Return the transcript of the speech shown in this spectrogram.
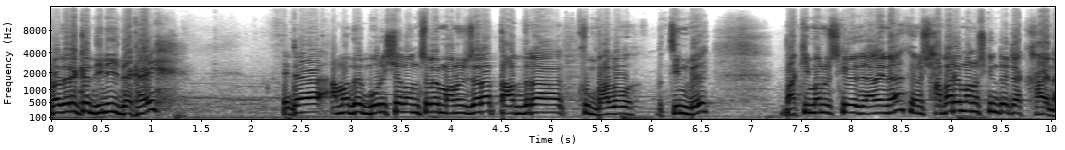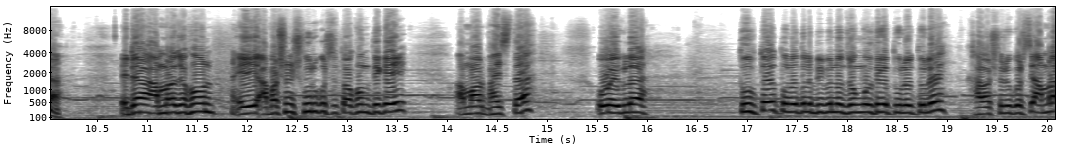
আপনাদের একটা জিনিস দেখাই। এটা আমাদের বরিশাল অঞ্চলের মানুষ যারা, তাদরা খুব ভালো চিনবে। বাকি মানুষকে জানে না কেন সাভারের মানুষ কিন্তু এটা খায় না। এটা আমরা যখন এই আবাসন শুরু করছি, তখন থেকেই আমার ভাইস্তা, ও এগুলা তুলতো, তুলে তুলে বিভিন্ন জঙ্গল থেকে তুলে তুলে খাওয়া শুরু করছি। আমরা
